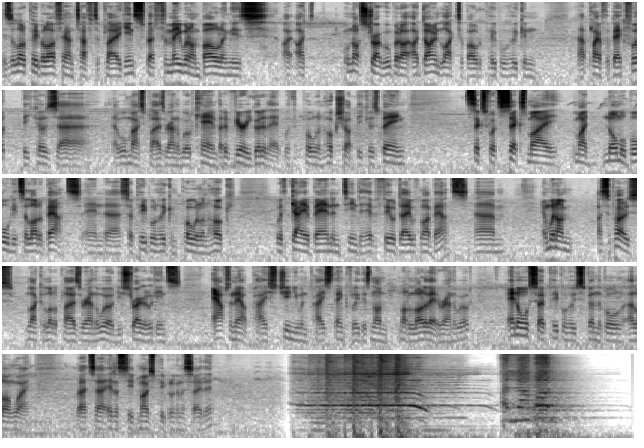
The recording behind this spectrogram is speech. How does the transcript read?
there's a lot of people I've found tough to play against, but for me, when I'm bowling, there's I, I will not struggle, but I, I, don't like to bowl to people who can uh, play off the back foot because uh, well, most players around the world can, but are very good at that with the pull and hook shot because being six foot six, my my normal ball gets a lot of bounce, and uh, so people who can pull and hook with gay abandon tend to have a field day with my bounce. Um, and when I'm, I suppose, like a lot of players around the world, you struggle against out and out pace, genuine pace. Thankfully, there's not not a lot of that around the world, and also people who spin the ball a long way. But uh, as I said, most people are going to say that.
